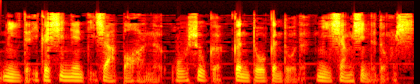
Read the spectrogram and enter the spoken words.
你的一个信念底下包含了无数个更多更多的你相信的东西。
